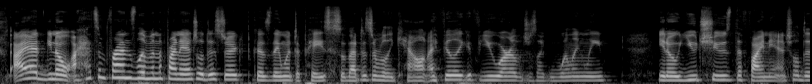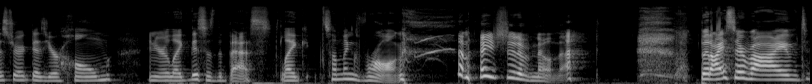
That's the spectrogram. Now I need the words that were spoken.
I had, you know, I had some friends live in the financial district because they went to Pace, so that doesn't really count. I feel like if you are just like willingly, you know, you choose the financial district as your home and you're like, this is the best, like something's wrong. and I should have known that. But I survived.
